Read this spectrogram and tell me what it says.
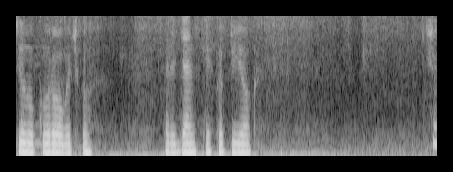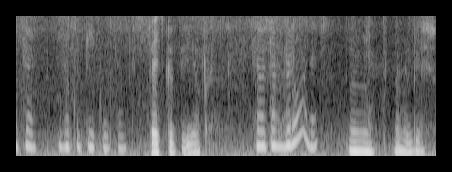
цілу коробочку радянських копійок. Що це за копійка у цьому? 5 копійок. Це ота здорова, да? Ні, в мене більше.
